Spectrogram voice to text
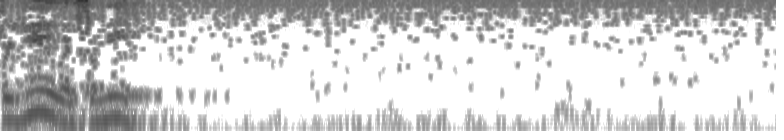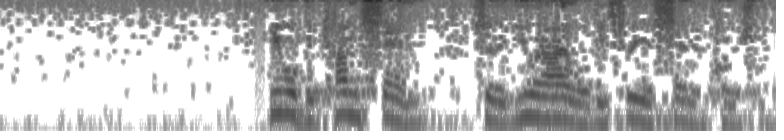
for you, and for me. He will become sin so that you and I will be free of sin and punishment.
